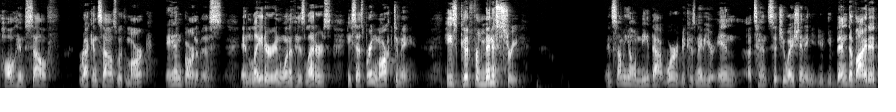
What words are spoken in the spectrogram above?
Paul himself reconciles with Mark and Barnabas. And later in one of his letters, he says, Bring Mark to me. He's good for ministry. And some of y'all need that word because maybe you're in a tense situation and you, have been divided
